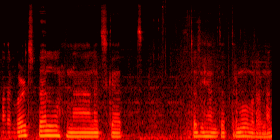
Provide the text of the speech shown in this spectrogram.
Another word spell. Now let's get. Does he have that removal or not?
